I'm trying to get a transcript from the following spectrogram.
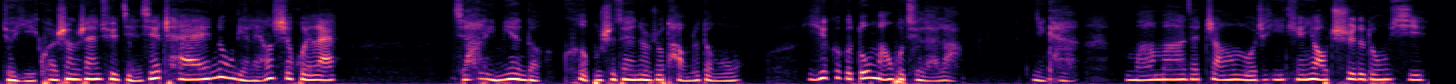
就一块上山去捡些柴，弄点粮食回来。家里面的可不是在那儿就躺着等哦。一个个都忙活起来了。你看，妈妈在张罗着一天要吃的东西，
